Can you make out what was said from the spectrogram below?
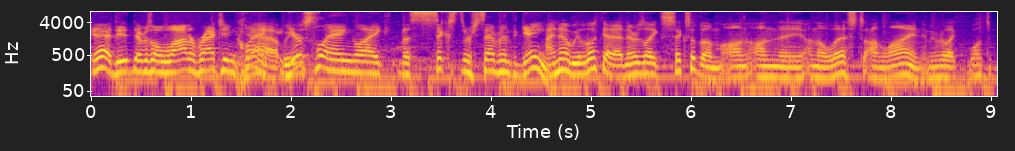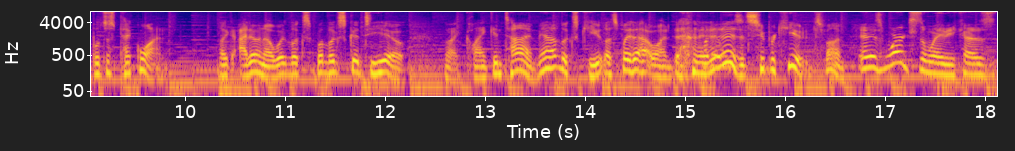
Yeah, dude, there was a lot of Ratchet and Clank. Yeah, we You're just- playing like the sixth or seventh game. I know. We looked at it, and there was like six of them on, on the on the list online, and we were like, "Well, t- we'll just pick one." Like, I don't know what looks what looks good to you. Like Clank in Time, yeah, that looks cute. Let's play that one. and it is. It's super cute. It's fun. And it works in a way because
